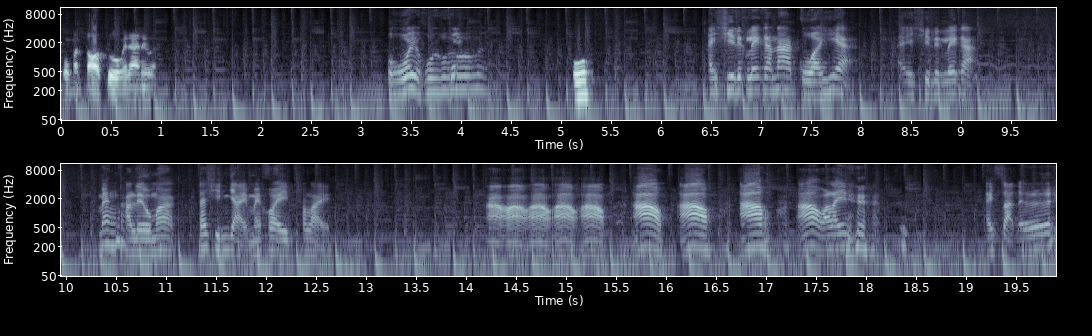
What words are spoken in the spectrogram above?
ผมมันต่อตัวไม่ได้ด้วยวะโอ้ยโอ้ยโอ้ยโอ้ยโอ้ไอชิ้นเล็กๆอะน่ากลัวเฮียไอชิ้นเล็กๆอะแม่งมาเร็วมาก ถ้าชิ้นใหญ่ไม่ค่อยเท่าไหร่อ้าวอ้าวอ้าวอ้าวอ้าวอ้าวอ้าวอ้าวอ้าวอะไรเนี่ยไอสัตว์เอ้ย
